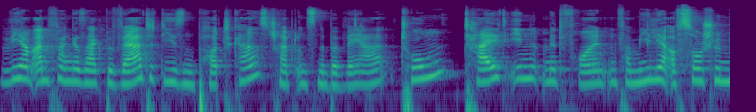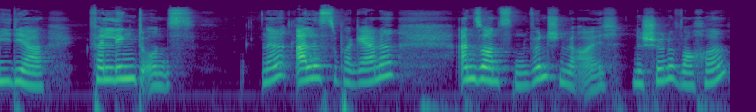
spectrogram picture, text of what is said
Wie am Anfang gesagt, bewertet diesen Podcast, schreibt uns eine Bewertung, teilt ihn mit Freunden, Familie auf Social Media, verlinkt uns. Ne? Alles super gerne. Ansonsten wünschen wir euch eine schöne Woche.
